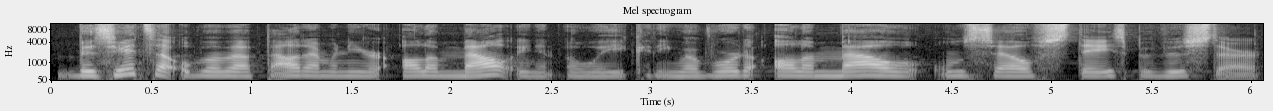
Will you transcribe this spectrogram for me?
we zitten op een bepaalde manier allemaal in een awakening. We worden allemaal onszelf steeds bewuster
